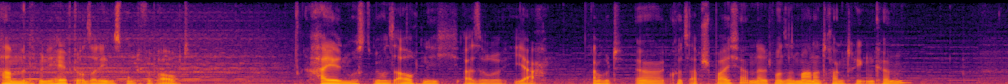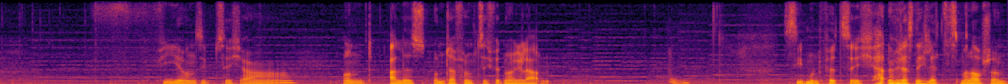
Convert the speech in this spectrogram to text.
haben wir nicht mehr die Hälfte unserer Lebenspunkte verbraucht. Heilen mussten wir uns auch nicht, also ja. Aber gut, äh, kurz abspeichern, damit wir unseren Mana-Trank trinken können. 74a und alles unter 50 wird neu geladen. 47. Hatten wir das nicht letztes Mal auch schon?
